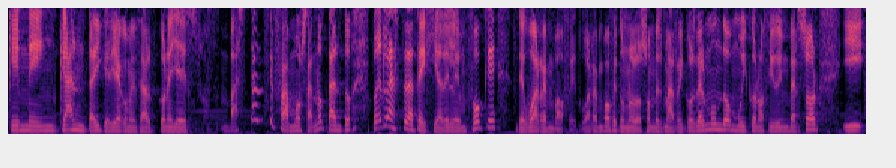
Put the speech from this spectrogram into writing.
que me encanta y quería comenzar con ella, es bastante famosa, no tanto, pero es la estrategia del enfoque de Warren Buffett. Warren Buffett, uno de los hombres más ricos del mundo, muy conocido inversor y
